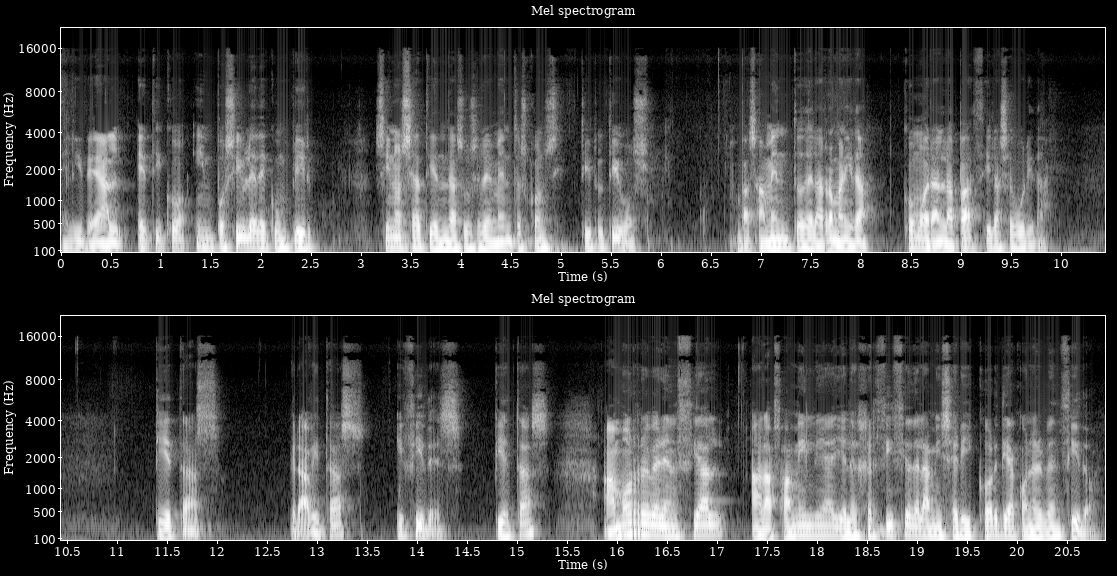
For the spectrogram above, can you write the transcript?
El ideal ético imposible de cumplir si no se atiende a sus elementos constitutivos. Basamento de la romanidad, como eran la paz y la seguridad. Pietas, gravitas y fides. Pietas, amor reverencial a la familia y el ejercicio de la misericordia con el vencido.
